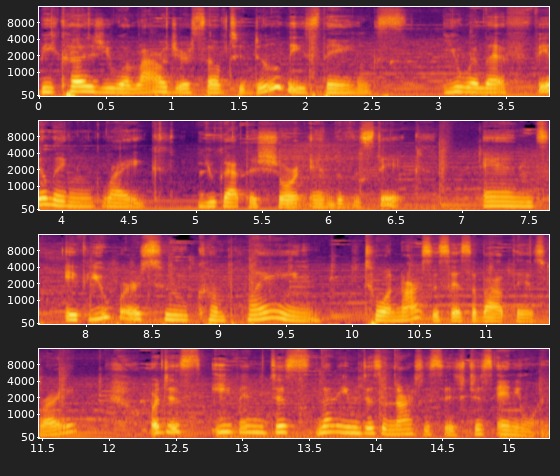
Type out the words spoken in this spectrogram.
because you allowed yourself to do these things, you were left feeling like you got the short end of the stick. And if you were to complain to a narcissist about this, right? Or just even just not even just a narcissist, just anyone,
